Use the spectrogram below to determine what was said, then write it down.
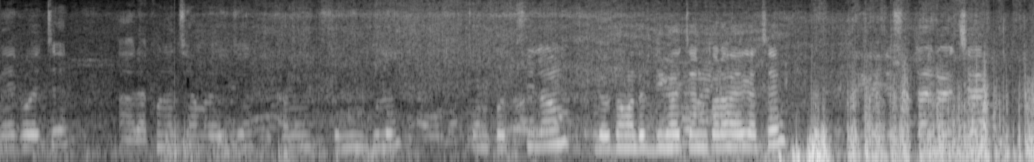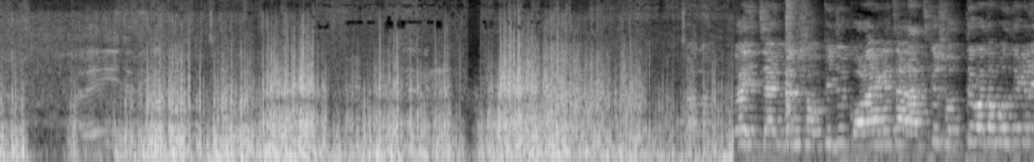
মেঘ হয়েছে। আর এখন আছি আমরা এই যে এখানে সুইমিং পুলে চান করছিলাম। যেহেতু আমাদের দীঘায় চান করা হয়ে গেছে। এদিকে যে সুতায় রয়েছে আর এই যে দীঘা দেখতে পাচ্ছি। চলো এই চ্যান ট্যান সবকিছু করা গেছে। আর আজকে সত্যি কথা বলতে গেলে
